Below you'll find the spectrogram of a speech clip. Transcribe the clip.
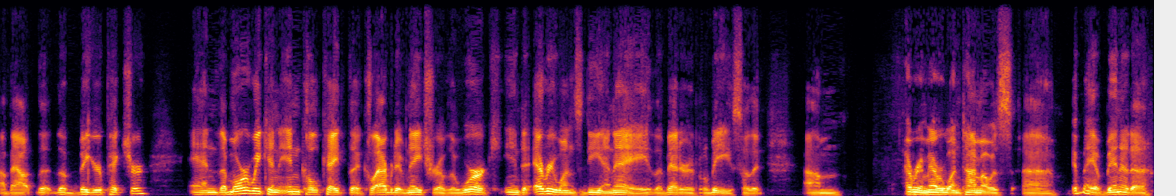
about the, the bigger picture and the more we can inculcate the collaborative nature of the work into everyone's DNA, the better it'll be. So that um, I remember one time I was, uh, it may have been at a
